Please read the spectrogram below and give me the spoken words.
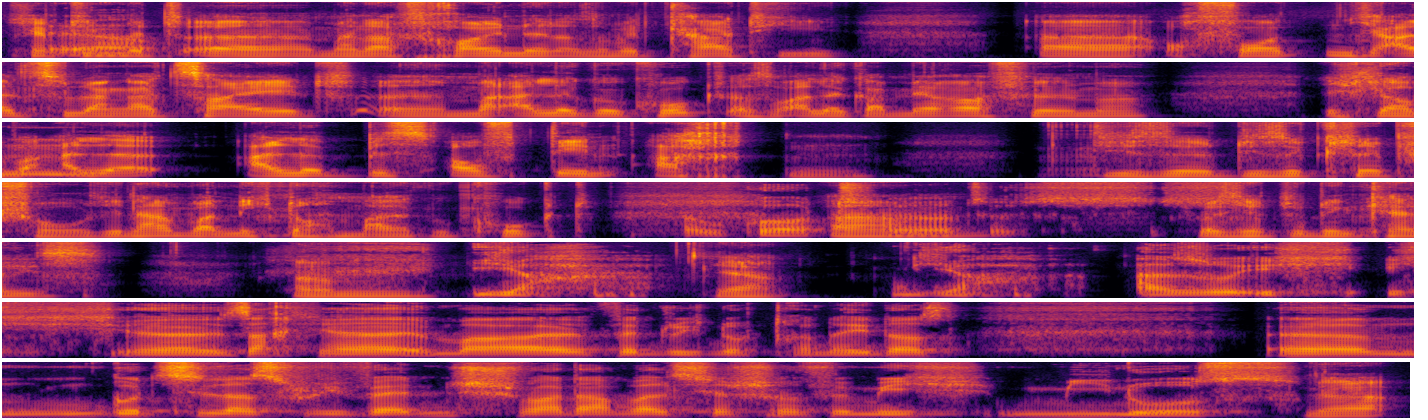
Ich habe Ja. die mit äh, meiner Freundin, also mit Kati, äh, auch vor nicht allzu langer Zeit äh, mal alle geguckt, also alle Gamera-Filme. Ich glaube, Mhm. alle, alle bis auf den achten. Diese, diese Clipshow, den haben wir nicht nochmal geguckt. oh Gott, Ähm, ja, Ich weiß nicht, ob du den kennst. Ähm, ja, ja. ja. Also ich, ich äh, sag ja immer, wenn du dich noch dran erinnerst, ähm, Godzillas Revenge war damals ja schon für mich Minus. ja.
